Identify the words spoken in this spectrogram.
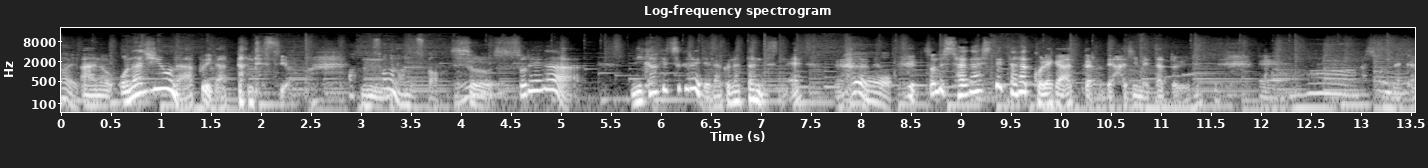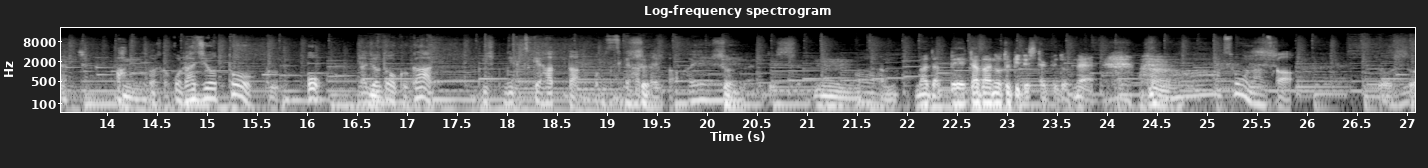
はい。あの同じようなアプリがあったんですよ。あ、うんそうなんですか。そうそれが2ヶ月ぐらいでなくなったんですね。そんで探してたらこれがあったので始めたというね。えあー、そんな感じ。あ、うんそうですか。このラジオトークをラジオトークが見見つけはった、見つけはったというか。そうなんです。うんあ、まだベータ版の時でしたけどね。うんそうなんですか。そうそ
